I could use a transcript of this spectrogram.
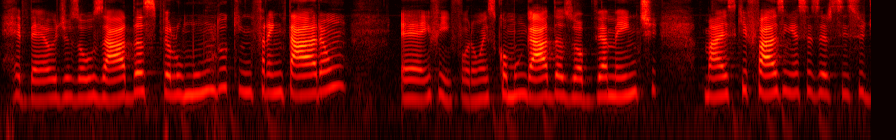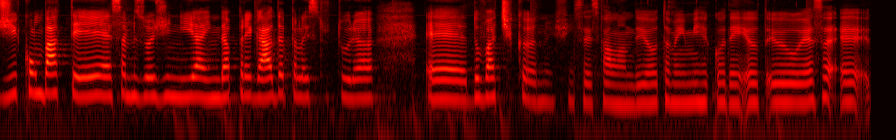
rebeldes, ousadas pelo mundo que enfrentaram, é, enfim, foram excomungadas, obviamente, mas que fazem esse exercício de combater essa misoginia ainda pregada pela estrutura é, do Vaticano, enfim. Vocês falando, eu também me recordei, eu, eu essa está é,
